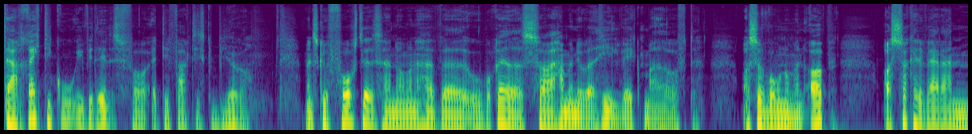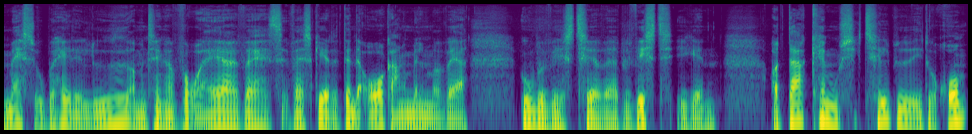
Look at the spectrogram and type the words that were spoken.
Der er rigtig god evidens for, at det faktisk virker. Man skal forestille sig, at når man har været opereret, så har man jo været helt væk meget ofte. Og så vågner man op, og så kan det være, at der er en masse ubehagelige lyde, og man tænker, hvor er jeg? Hvad, hvad sker der? Den der overgang mellem at være ubevidst til at være bevidst igen. Og der kan musik tilbyde et rum,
